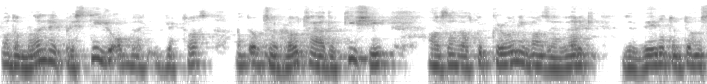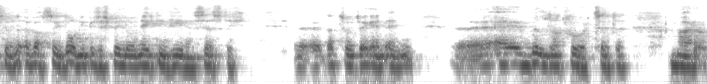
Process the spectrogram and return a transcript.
Wat een belangrijk prestigeobject was, want ook zijn grootvader Kishi, als, als bekroning van zijn werk, de wereldtentoonstelling, was de Olympische Spelen in 1964. Uh, dat soort dingen. En, hij wil dat voortzetten. Maar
